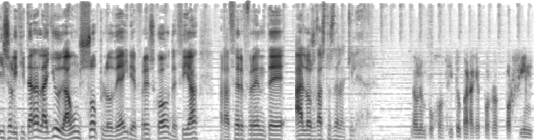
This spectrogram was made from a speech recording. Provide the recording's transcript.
y solicitará la ayuda, un soplo de aire fresco, decía, para hacer frente a los gastos del alquiler da un empujoncito para que por, por fin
